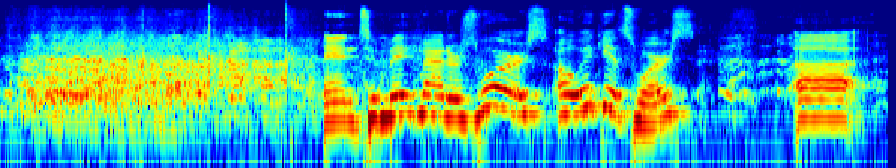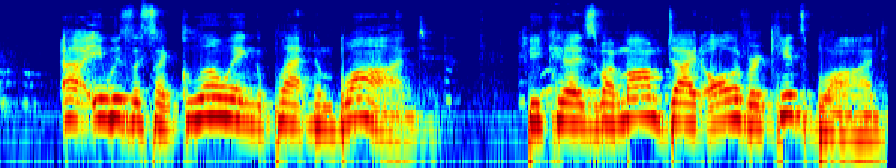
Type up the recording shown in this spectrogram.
and to make matters worse, oh, it gets worse. Uh, uh, it was this like glowing platinum blonde because my mom dyed all of her kids blonde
